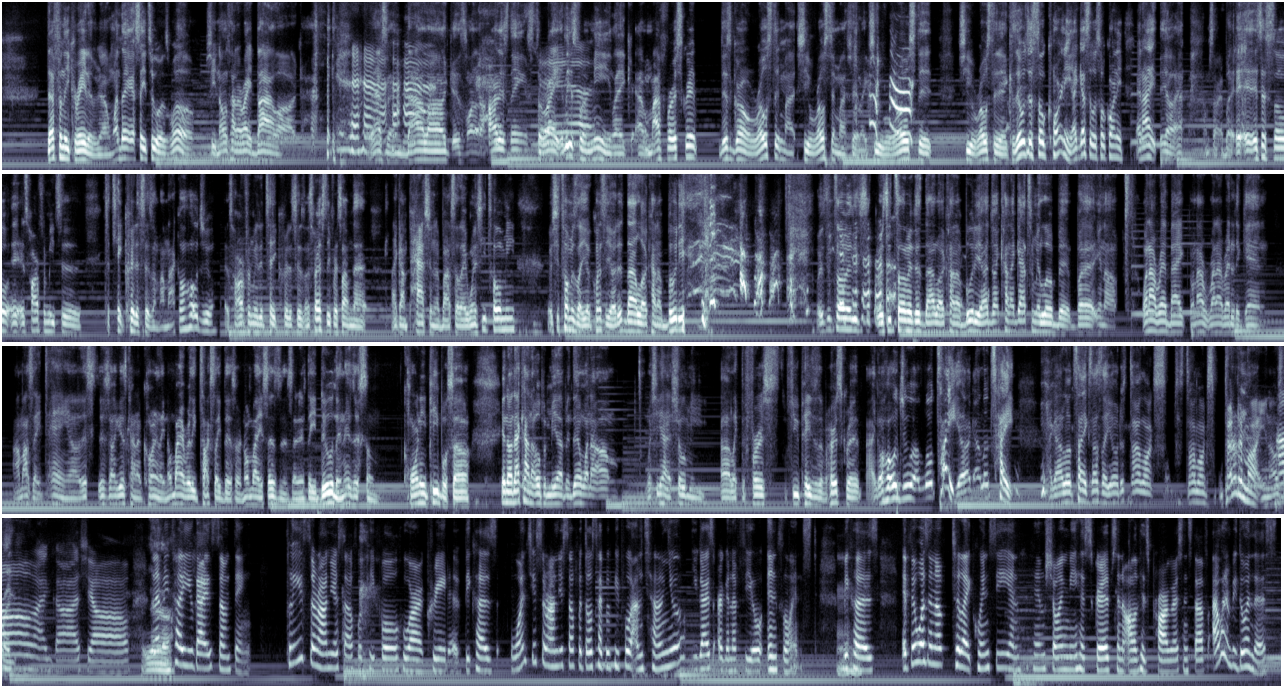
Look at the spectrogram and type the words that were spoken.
definitely creative. You know, one thing I say too as well, she knows how to write dialogue. yes, and dialogue is one of the hardest things to write, at least for me. Like uh, my first script, this girl roasted my she roasted my shit. Like she roasted she roasted it. Because it was just so corny. I guess it was so corny. And i you know i'm sorry but it, it's just so it's hard for me to to take criticism. I'm not gonna hold you. It's hard for me to take criticism especially for something that like i'm passionate about. So like when she told me when she told me it's like yo quincy yo this dialogue kind of booty. When she told me this, when she told me this dialogue kind of booty i just kind of got to me a little bit. But you know when I read back, when I when I read it again, um, I was like, dang, you know, this this song is kind of corny. Like nobody really talks like this, or nobody says this, and if they do, then they're just some corny people. So, you know, that kind of opened me up. And then when I um when she had showed me uh like the first few pages of her script, I ain't gonna hold you a little tight, yo. I got a little tight. I got a little tight because I was like, yo, this dialogue's this dialogue's better than mine, you know? It's oh like, "Oh my gosh, y'all. Yeah. Let me tell you guys something please surround yourself with people who are creative because once you surround yourself with those type of people i'm telling you you guys are gonna feel influenced mm. because if it wasn't up to like quincy and him showing me his scripts and all of his progress and stuff i wouldn't be doing this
